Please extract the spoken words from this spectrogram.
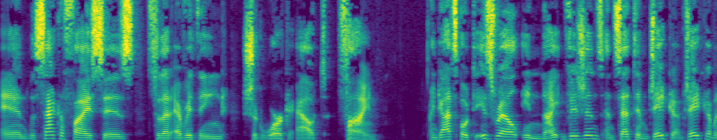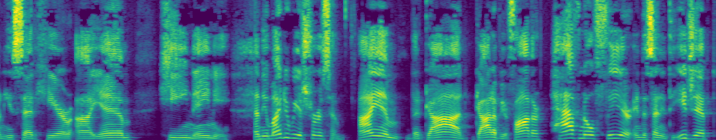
and with sacrifices so that everything should work out fine. And God spoke to Israel in night visions and said to him, Jacob, Jacob, and he said, here I am, Hineni. And the Almighty reassures him, I am the God, God of your father. Have no fear in descending to Egypt,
